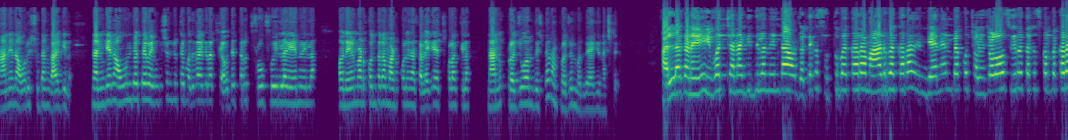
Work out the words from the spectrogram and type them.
ನಾನೇನು ಅವ್ರ ಇಷ್ಟದಂಗ ಆಗಿಲ್ಲ. ನನ್ಗೆ ಅವ್ನ ಜೊತೆ, ವೆಂಕಟೇಶನ್ ಜೊತೆ ಮದ್ವೆ ಆಗಿರೋದು ಯಾವ್ದೇ ತರದ ಪ್ರೂಫ್ ಇಲ್ಲ, ಏನು ಇಲ್ಲ. ಅವ್ನ ಏನ್ ಮಾಡ್ಕೊಂತಾರ ಮಾಡ್ಕೊಳ್ಳಿ, ನಾ ತಲೆಗೆ ಹಚ್ಕೊಳಕಿಲ್ಲ ನಾನು ಪ್ರಜು ಅಂದ್ರೆ ಇಷ್ಟ ನಾನು ಪ್ರಜು ಮದುವೆ ಆಗಿನ ಅಷ್ಟೇ. ಅಲ್ಲ ಕಣೆ, ಇವತ್ ಚೆನ್ನಾಗಿದ್ದಿಲ್ಲ ನಿಂದ? ಅವ್ರ ಜೊತೆಗೆ ಸುತ್ತಬೇಕಾರ ಮಾಡ್ಬೇಕಾರ? ಹಿಂಗ್ ಏನೇನ್ ಬೇಕು ಚಲೋ ಚಲೋ ಸೀರೆ ತೆಗೆಸ್ಕೊಬೇಕಾರ?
